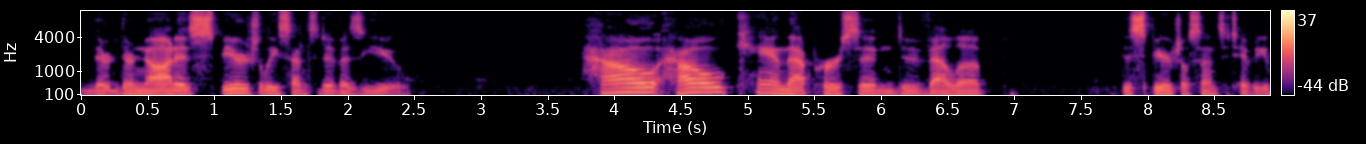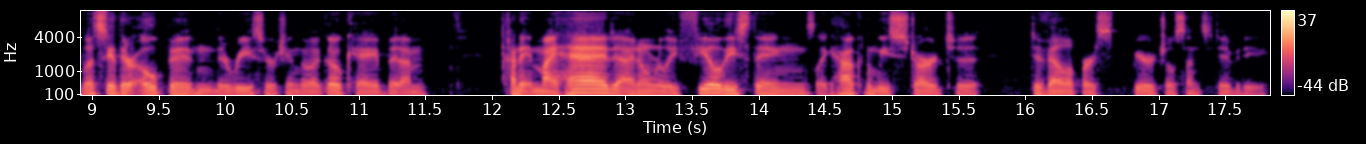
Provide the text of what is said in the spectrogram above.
they're they're not as spiritually sensitive as you how how can that person develop the spiritual sensitivity? Let's say they're open they're researching they're like okay but i'm kind of in my head. I don't really feel these things. Like how can we start to develop our spiritual sensitivity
